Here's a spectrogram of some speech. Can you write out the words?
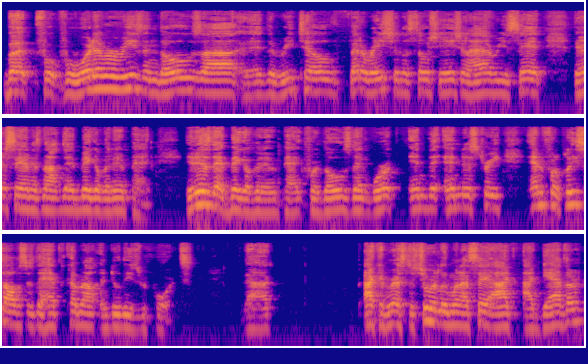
But for, for whatever reason, those uh, the Retail Federation Association, however you say it, they're saying it's not that big of an impact. It is that big of an impact for those that work in the industry and for police officers that have to come out and do these reports. Uh, I can rest assuredly when I say I, I gather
